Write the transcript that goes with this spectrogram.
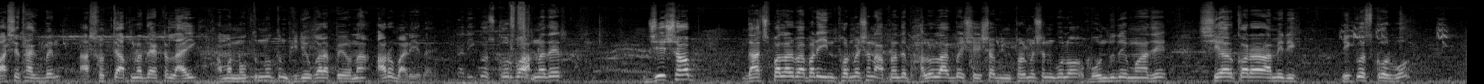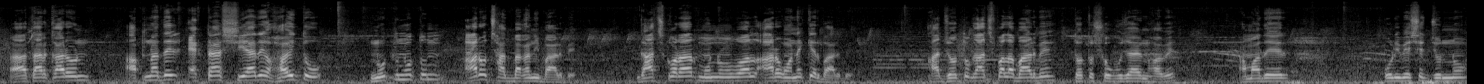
পাশে থাকবেন। আর সত্যি আপনাদের একটা লাইক আমার নতুন নতুন ভিডিও করা না আরও বাড়িয়ে দেয়। রিকোয়েস্ট করব আপনাদের যেসব গাছপালার ব্যাপারে ইনফরমেশন আপনাদের ভালো লাগবে, সেই সব ইনফরমেশনগুলো বন্ধুদের মাঝে শেয়ার করার আমি রিকোয়েস্ট করব। তার কারণ আপনাদের একটা শেয়ারে হয়তো নতুন নতুন আরও ছাদ বাগানই বাড়বে। গাছ করার মনোবল আরও অনেকের বাড়বে। আর যত গাছপালা বাড়বে, তত সবুজায়ন হবে। আমাদের পরিবেশের জন্য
